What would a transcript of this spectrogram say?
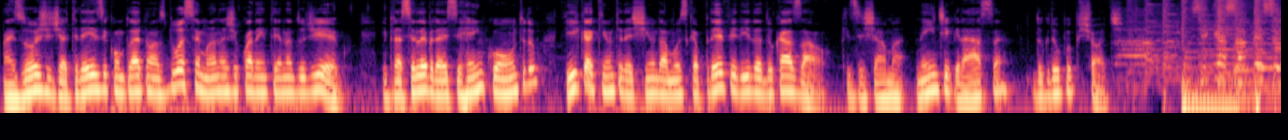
mas hoje, dia 13, completam as duas semanas de quarentena do Diego. E para celebrar esse reencontro, fica aqui um trechinho da música preferida do casal, que se chama Nem de Graça, do grupo Pichote. Se quer saber se eu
